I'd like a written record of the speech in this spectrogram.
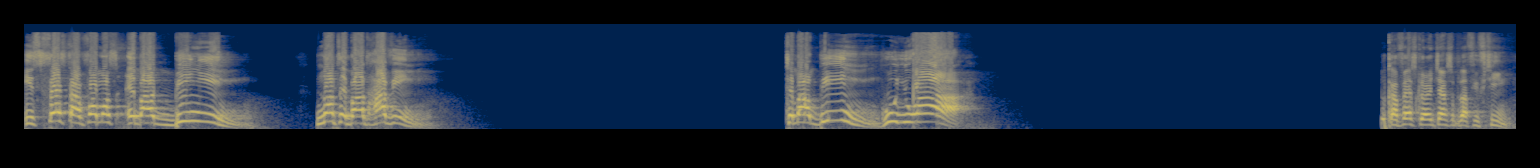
is first and foremost about being, not about having. It's about being who you are. Look at 1 Corinthians chapter 15.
